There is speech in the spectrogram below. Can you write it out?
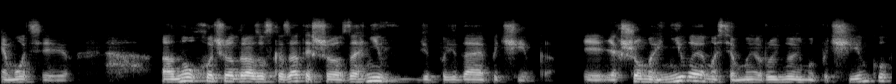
емоцією? Ну, хочу одразу сказати, що за гнів відповідає печінка. І якщо ми гніваємося, ми руйнуємо печінку,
